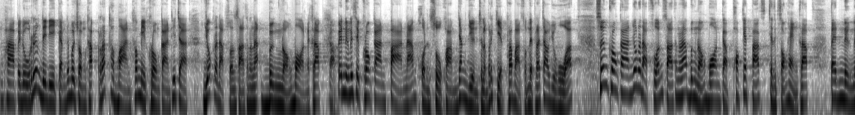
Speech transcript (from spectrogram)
พาไปดูเรื่องดีๆกันท่านผู้ชมครับ รัฐบาลเขามีโครงการที่จะยกระดับสวนสาธารณะบึงหนองบอนนะครับครับเป็นหนึ่งในสิบโครงการป่าน้ำคนสู่ความยั่งยืนเฉลิมพระเกียรติพระบาทสมเด็จพระเจ้าอยู่หัว ซึ่งโครงการยกระดับสวนสาธารณะบึงหนองบอนกับ Pocket Parks 72 แห่งครับ เป็นหนึ่งใน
